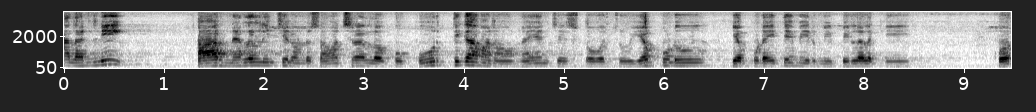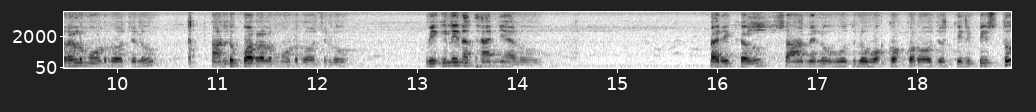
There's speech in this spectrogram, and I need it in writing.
అన్నీ ఆరు నెలల నుంచి రెండు సంవత్సరాల్లోపు పూర్తిగా మనం నయం చేసుకోవచ్చు. ఎప్పుడు? ఎప్పుడైతే మీరు మీ పిల్లలకి కొర్రలు మూడు రోజులు అండు కొర్రలు మూడు రోజులు మిగిలిన ధాన్యాలు పరికలు సామెలు ఊదులు ఒక్కొక్క రోజు తినిపిస్తూ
